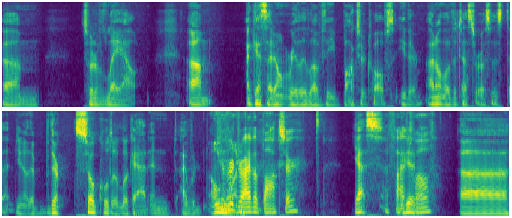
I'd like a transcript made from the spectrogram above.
um, sort of layout. Um, I guess I don't really love the Boxer 12s either. I don't love the Testarossas. That, you know, they're they're so cool to look at, and I would own Did you ever one. drive a Boxer, Yes, a 512? Uh,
